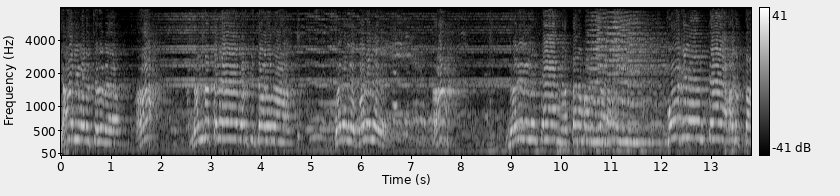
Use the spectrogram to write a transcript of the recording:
ಯಾರಿವಳು ಚೆಲುವೆ? ಆ? ನನ್ನ ತಲೆ ಬರುತ್ತಿದ್ದಾಳಲ್ಲ. ಬರಲಿ ಬರಲಿ. ನವಿಲಿನಂತೆ ನರ್ತನ ಮಾಡುತ್ತ ಕೋಗಿಲೆಯಂತೆ ಆಡುತ್ತಾ.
